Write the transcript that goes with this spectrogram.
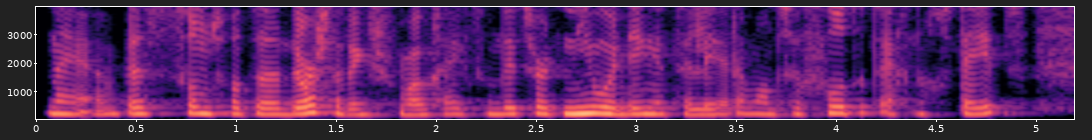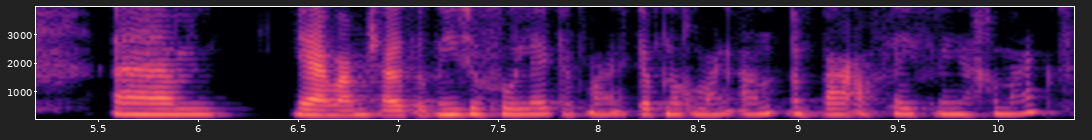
nou ja, best soms wat doorzettingsvermogen heeft om dit soort nieuwe dingen te leren. Want zo voelt het echt nog steeds. Ja, waarom zou het ook niet zo voelen? Ik heb, maar, ik heb nog maar een, een paar afleveringen gemaakt.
